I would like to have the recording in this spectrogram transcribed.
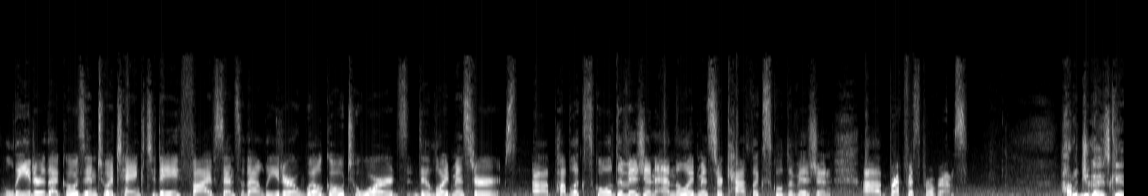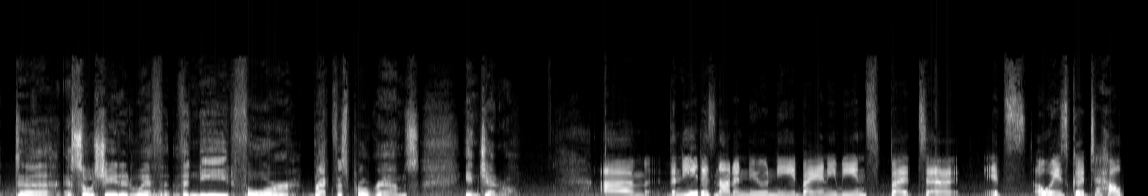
liter that goes into a tank today, five cents of that liter will go towards the Lloydminster uh, Public School Division and the Lloydminster Catholic School Division uh, breakfast programs. How did you guys get uh, associated with the need for breakfast programs in general? Um, the need is not a new need by any means, but uh, it's always good to help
